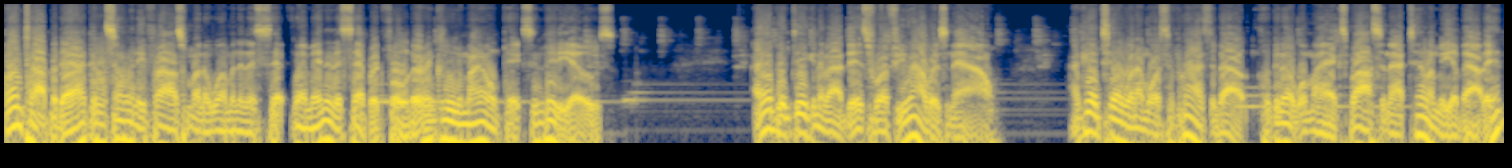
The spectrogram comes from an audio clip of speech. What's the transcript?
On top of that, there were so many files from other women in a se- women in a separate folder, including my own pics and videos. I have been thinking about this for a few hours now. I can't tell what I'm more surprised about, hooking up with my ex-boss and not telling me about it,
